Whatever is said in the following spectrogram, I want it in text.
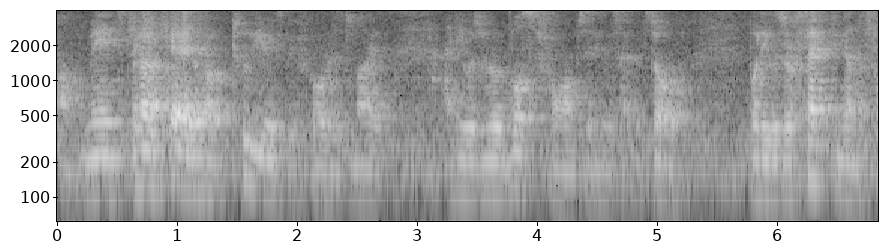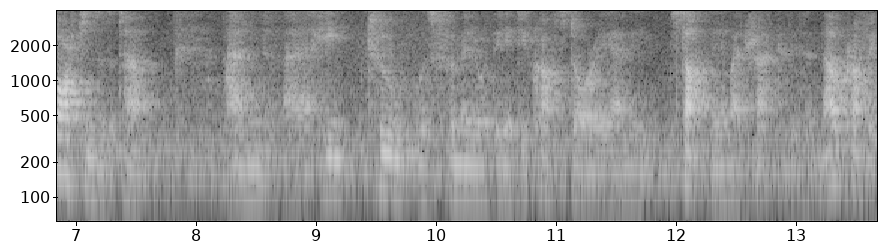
of Main Street Okay. about two years before his demise, and he was in robust form sitting beside the stove. But he was reflecting on the fortunes of the town, and uh, he too was familiar with the 80 Krups story, and he stopped me in my tracks. He said, Now, Croffy,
